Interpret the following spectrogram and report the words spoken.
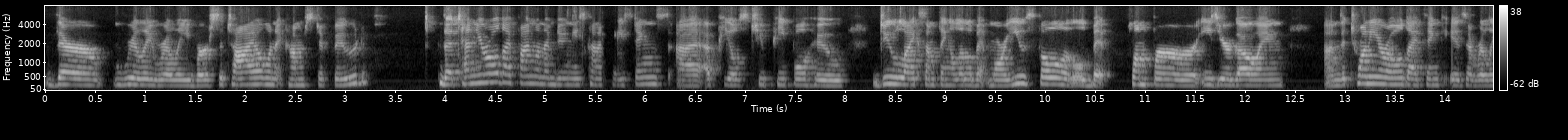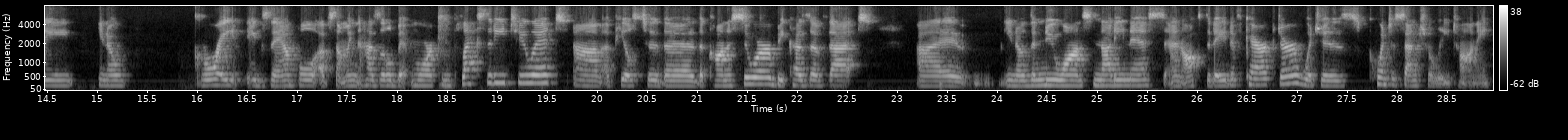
they're really, really versatile when it comes to food. The 10 year old, I find when I'm doing these kind of tastings, uh, appeals to people who do like something a little bit more youthful, a little bit plumper, easier going. Um, the 20 year old, I think, is a really, you know, great example of something that has a little bit more complexity to it, um, appeals to the, the connoisseur because of that, uh, you know, the nuanced nuttiness and oxidative character, which is quintessentially tawny.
